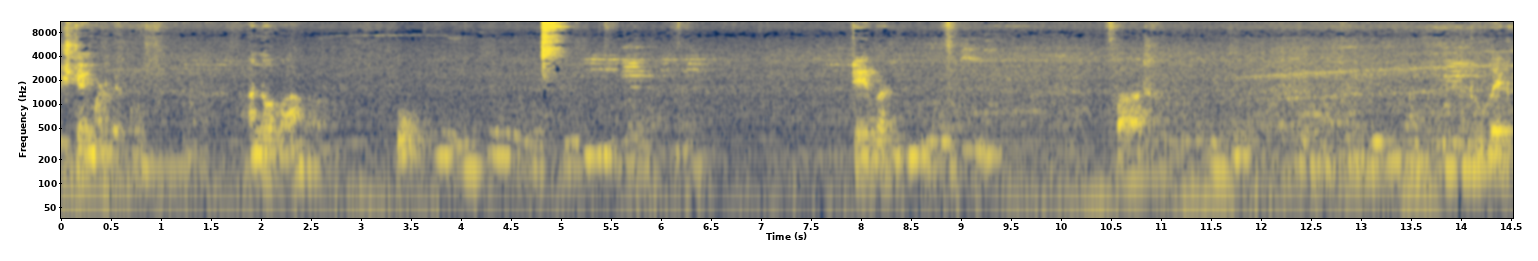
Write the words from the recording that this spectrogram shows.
डिस्टर्बड ಮಾಡಬೇಕು ಅನೋವಾ ಟೇಬಲ್ ಫಾರ್ ಗುಬೇಕ್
